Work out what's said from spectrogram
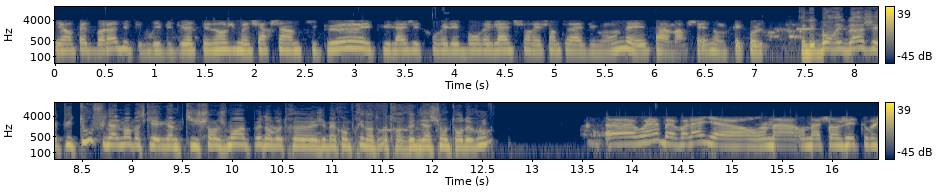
et en fait voilà depuis le début de la saison je me cherchais un petit peu et puis là j'ai trouvé les bons réglages sur les championnats du monde et ça a marché donc c'est cool. Les bons réglages et puis tout finalement parce qu'il y a eu un petit changement un peu dans votre, j'ai bien compris, dans votre organisation autour de vous? Euh, ouais, ben voilà, il y a, on a on a changé tout le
